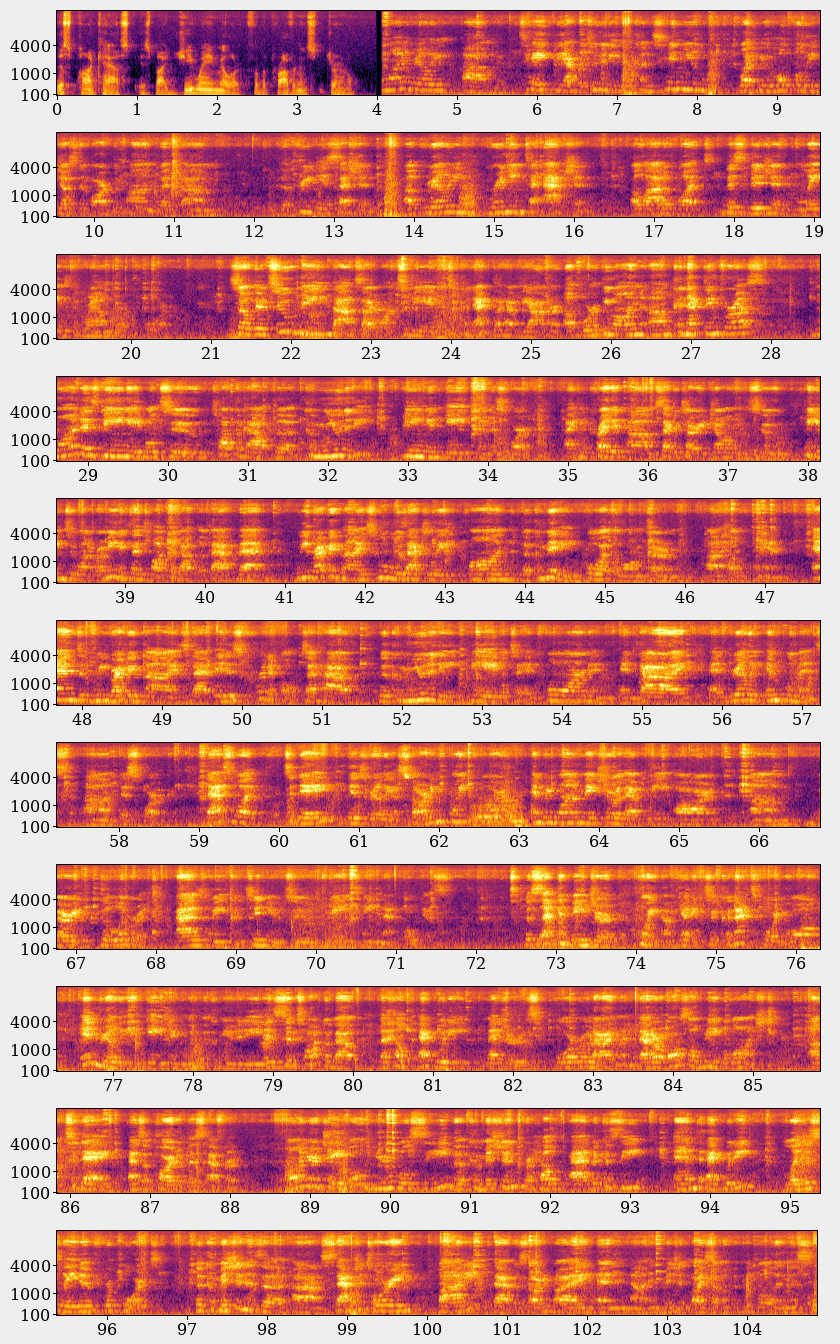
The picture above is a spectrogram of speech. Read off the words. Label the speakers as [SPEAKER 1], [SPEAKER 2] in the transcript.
[SPEAKER 1] This podcast is by G. Wayne Miller for the Providence Journal.
[SPEAKER 2] I want to really um, take the opportunity to continue what you hopefully just embarked upon with um, the previous session of really bringing to action a lot of what this vision lays the groundwork for. So there are two main dots I want to be able to connect. I have the honor of working on um, connecting for us. One is being able to talk about the community being engaged in this work. I can credit um, Secretary Jones, who came to one of our meetings and talked about the fact that we recognize who was actually on the committee for the long-term uh, health plan. And we recognize that it is critical to have the community be able to inform and, and guide and really implement um, this work. That's what today is really a starting point for, and we want to make sure that we are um, very deliberate as we continue to maintain that focus. The second major point I'm getting to connect for you all in really engaging with the community is to talk about the health equity measures for Rhode Island that are also being launched um, today as a part of this effort. On your table, you will see the Commission for Health Advocacy and Equity legislative report. The commission is a uh, statutory body that was started by and uh, envisioned by some of the people in this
